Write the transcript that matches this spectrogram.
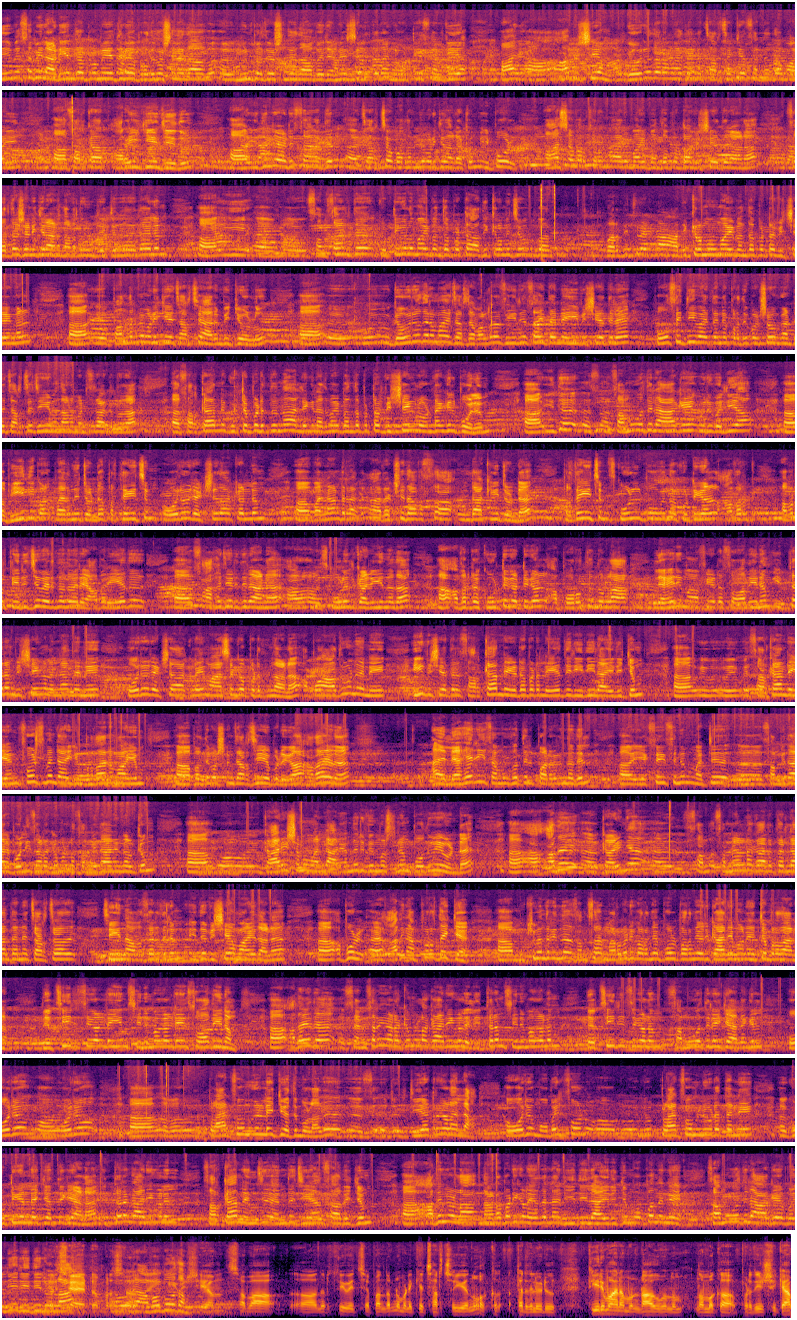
നിയമസഭയിൽ അടിയന്തര പ്രമേയത്തിന് പ്രതിപക്ഷ നേതാവ് മുൻ പ്രതിപക്ഷ നേതാവ് രമേശ് ചെന്നിത്തല നോട്ടീസ് നൽകിയ ആ വിഷയം ഗൗരവതരമായി തന്നെ ചർച്ചയ്ക്ക് സന്നദ്ധമായി സർക്കാർ അറിയിക്കുകയും ചെയ്തു. ഇതിന്റെ അടിസ്ഥാനത്തിൽ ചർച്ച പന്ത്രണ്ട് മണിക്ക് നടക്കും. ഇപ്പോൾ ആശാവർക്കർമാരുമായി ബന്ധപ്പെട്ട വിഷയത്തിലാണ് ശ്രദ്ധ ക്ഷണിക്കലാണ് നടന്നുകൊണ്ടിരിക്കുന്നത്. ഏതായാലും ഈ സംസ്ഥാനത്ത് കുട്ടികളുമായി ബന്ധപ്പെട്ട അതിക്രമിച്ചു വർദ്ധിച്ചു വരുന്ന അതിക്രമവുമായി ബന്ധപ്പെട്ട വിഷയങ്ങൾ പന്ത്രണ്ട് മണിക്ക് ചർച്ച ആരംഭിക്കുകയുള്ളൂ. ഗൗരവതരമായ ചർച്ച വളരെ സീരിയസ് ആയി തന്നെ ഈ വിഷയത്തിൽ പോസിറ്റീവായി തന്നെ പ്രതിപക്ഷവും കണ്ട് ചർച്ച ചെയ്യുമെന്നാണ് മനസ്സിലാക്കുന്നത്. സർക്കാരിനെ കുറ്റപ്പെടുത്തുന്ന അല്ലെങ്കിൽ അതുമായി ബന്ധപ്പെട്ട വിഷയങ്ങൾ ഉണ്ടെങ്കിൽ പോലും ഇത് സമൂഹത്തിലാകെ ഒരു വലിയ ഭീതി പരന്നിട്ടുണ്ട്. പ്രത്യേകിച്ചും ഓരോ രക്ഷിതാക്കളിലും വല്ലാണ്ട് രക്ഷിതാവസ്ഥ ഉണ്ടാക്കിയിട്ടുണ്ട്. പ്രത്യേകിച്ചും സ്കൂളിൽ പോകുന്ന കുട്ടികൾ അവർ അവർ തിരിച്ചു വരുന്നതുവരെ അവർ ഏത് സാഹചര്യത്തിലാണ് സ്കൂളിൽ കഴിയുന്നത് അവരുടെ കൂട്ടുകെട്ടുകൾ പുറത്തുനിന്നുള്ള ലഹരി മാഫിയയുടെ സ്വാധീനം ഇത്തരം വിഷയങ്ങളെല്ലാം തന്നെ ഓരോ രക്ഷിതാക്കളെയും ആശങ്കപ്പെടുത്തുന്നതാണ്. അപ്പോൾ അതുകൊണ്ട് തന്നെ ഈ വിഷയത്തിൽ സർക്കാരിന്റെ ഇടപെടൽ ഏത് രീതിയിലായിരിക്കും സർക്കാരിന്റെ എൻഫോഴ്സ്മെന്റ് ആയിരിക്കും പ്രധാനമായും പ്രതിപക്ഷം ചർച്ച ചെയ്യപ്പെടുക. അതായത് ലഹരി സമൂഹത്തിൽ പടരുന്നതിൽ എക്സൈസിനും മറ്റ് സംവിധാന പോലീസ് അടക്കമുള്ള സംവിധാനങ്ങൾക്കും കാര്യക്ഷമമല്ല എന്നൊരു വിമർശനം പൊതുവേ ഉണ്ട്. അത് കഴിഞ്ഞ സമ്മേളന കാലത്തെല്ലാം തന്നെ ചർച്ച ചെയ്യുന്ന അവസരത്തിലും ഇത് വിഷയമായതാണ്. അപ്പോൾ അതിനപ്പുറത്തേക്ക് മുഖ്യമന്ത്രി ഇന്ന് സംസാര മറുപടി പറഞ്ഞപ്പോൾ പറഞ്ഞ ഒരു കാര്യമാണ് ഏറ്റവും പ്രധാനം. വെബ് സീരീസുകളുടെയും സിനിമകളുടെയും സ്വാധീനം. അതായത് സെൻസറിങ് അടക്കമുള്ള കാര്യങ്ങളിൽ ഇത്തരം സിനിമകളും വെബ് സീരീസുകളും സമൂഹത്തിലേക്ക് അല്ലെങ്കിൽ ഓരോ ഓരോ ആ, പ്ലാറ്റ്ഫോമുകളിലേക്ക് എത്തുമ്പോൾ അത് തിയേറ്ററുകളല്ല ഓരോ മൊബൈൽ ഫോൺ പ്ലാറ്റ്ഫോമിലൂടെ തന്നെ കുട്ടികളിലേക്ക് എത്തുകയാണ്. ഇത്തരം കാര്യങ്ങളിൽ സർക്കാരിന് എന്ത് എന്ത് ചെയ്യാൻ സാധിക്കും? അതിനുള്ള നടപടികൾ ഏതെല്ലാം രീതിയിലായിരിക്കും? ഒപ്പം തന്നെ സമൂഹത്തിലാകെ വലിയ രീതിയിലുള്ള ഒരു അവബോധം. വിഷയം സഭ നിർത്തിവെച്ച് പന്ത്രണ്ട് മണിക്ക് ചർച്ച ചെയ്യുന്നു. അത്തരത്തിലൊരു തീരുമാനമുണ്ടാകുമെന്നും നമുക്ക് പ്രതീക്ഷിക്കാം.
